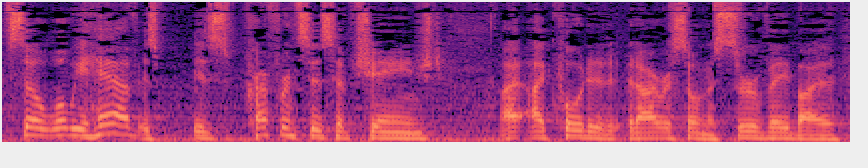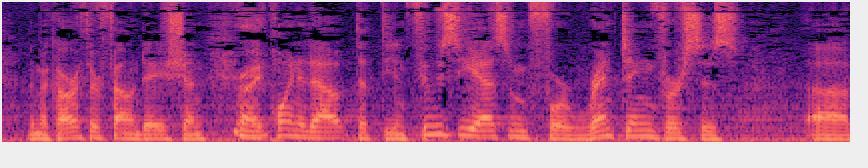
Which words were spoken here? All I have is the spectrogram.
So what we have is, is preferences have changed I, I quoted at Ira Sohn a survey by the MacArthur Foundation. Right. pointed out that the enthusiasm for renting versus uh,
